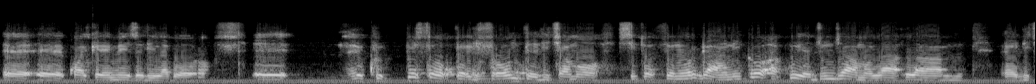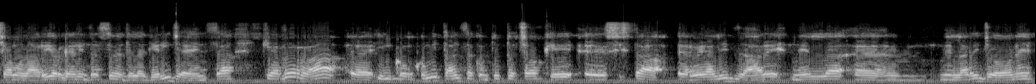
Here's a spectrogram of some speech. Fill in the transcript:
eh, eh, qualche mese di lavoro. Eh, questo per il fronte diciamo, situazione organico a cui aggiungiamo la, la, eh, diciamo, la, riorganizzazione della dirigenza che avverrà eh, in concomitanza con tutto ciò che eh, si sta per realizzare nel ehm, nella regione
